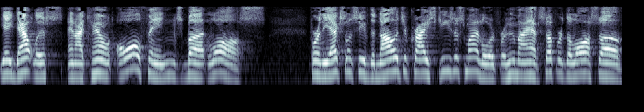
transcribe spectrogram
Yea, doubtless, and I count all things but loss for the excellency of the knowledge of Christ Jesus my Lord, for whom I have suffered the loss of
